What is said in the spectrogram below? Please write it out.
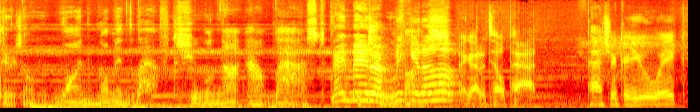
there's only one woman left. She will not outlast. They the made her two of pick it up. I gotta tell Pat. Patrick, are you awake?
